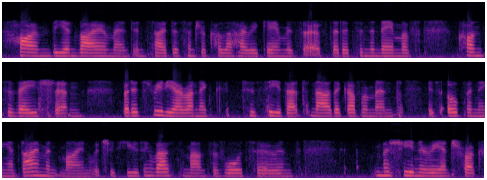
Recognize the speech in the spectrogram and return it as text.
harm the environment inside the Central Kalahari Game Reserve, that it's in the name of conservation. But it's really ironic to see that now the government is opening a diamond mine, which is using vast amounts of water and machinery and trucks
